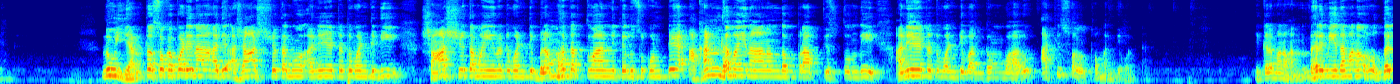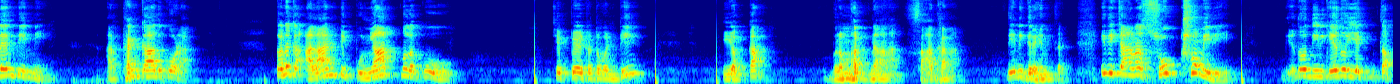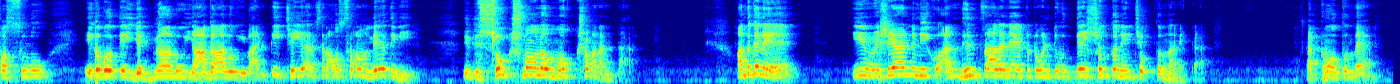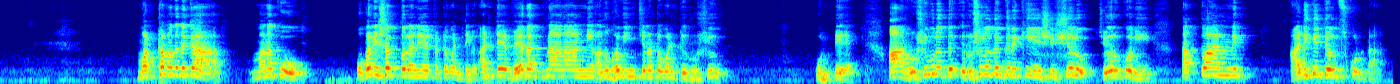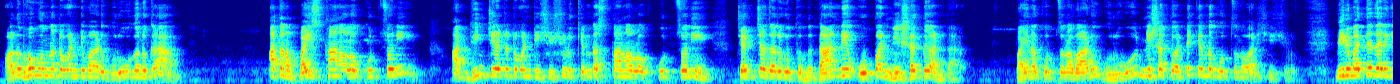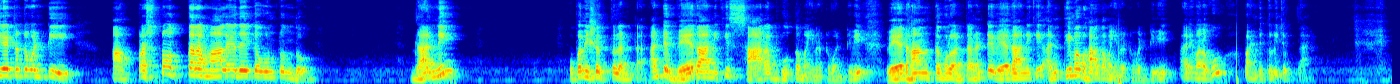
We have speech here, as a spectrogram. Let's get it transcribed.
నువ్వు ఎంత సుఖపడినా అది అశాశ్వతము అనేటటువంటిది శాశ్వతమైనటువంటి బ్రహ్మతత్వాన్ని తెలుసుకుంటే అఖండమైన ఆనందం ప్రాప్తిస్తుంది అనేటటువంటి వర్గం వారు అతి స్వల్పమంది ఉంటారు. ఇక్కడ మనం అందరి మీద మనం రుద్దలేం దీన్ని. అర్థం కాదు కూడా. కనుక అలాంటి పుణ్యాత్ములకు చెప్పేటటువంటి ఈ యొక్క బ్రహ్మజ్ఞాన సాధన దీన్ని గ్రహించండి. ఇది చాలా సూక్ష్మం ఇది ఏదో దీనికి ఏదో యజ్ తపస్సులు ఇకపోతే యజ్ఞాలు యాగాలు ఇలాంటివి చేయాల్సిన అవసరం లేదు ఇవి. ఇది సూక్ష్మంలో మోక్షం అని అంటారు. అందుకనే ఈ విషయాన్ని మీకు అందించాలనేటటువంటి ఉద్దేశంతో నేను చెప్తున్నాను ఇక్కడ. అర్థమవుతుందే? మొట్టమొదటిగా మనకు ఉపనిషత్తులు అనేటటువంటివి అంటే వేదజ్ఞానాన్ని అనుభవించినటువంటి ఋషి ఉంటే ఆ ఋషువుల ఋషుల దగ్గరికి శిష్యులు చేరుకొని తత్వాన్ని అడిగి తెలుసుకుంటారు. అనుభవం ఉన్నటువంటి వాడు గురువు గనుక అతను పై స్థానంలో కూర్చొని అర్థించేటటువంటి శిష్యుడు కింద స్థానంలో కూర్చొని చర్చ జరుగుతుంది. దాన్నే ఉపనిషత్ అంటారు. పైన కూర్చున్నవాడు గురువు నిషత్తు అంటే కింద కూర్చున్నవాడు శిష్యుడు. వీరి మధ్య జరిగేటటువంటి ఆ ప్రశ్నోత్తర మాల ఏదైతే ఉంటుందో దాన్ని ఉపనిషత్తులు అంట అంటే వేదానికి సారభూతమైనటువంటివి వేదాంతములు అంటారంటే వేదానికి అంతిమ భాగమైనటువంటివి అని మనకు పండితులు చెప్తారు.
